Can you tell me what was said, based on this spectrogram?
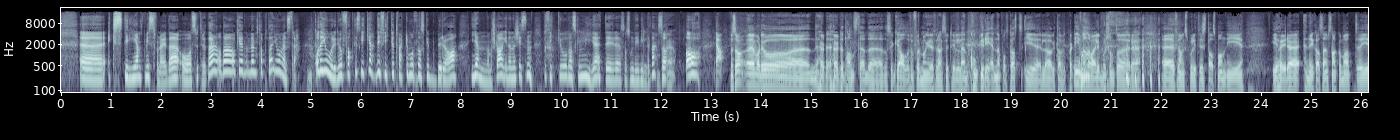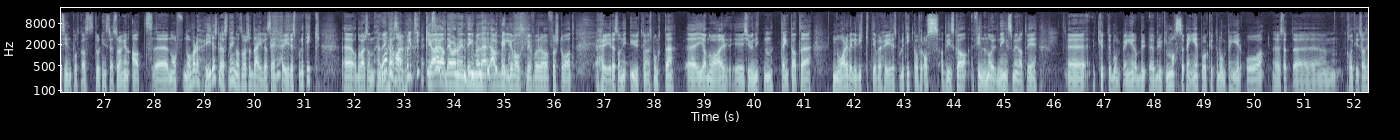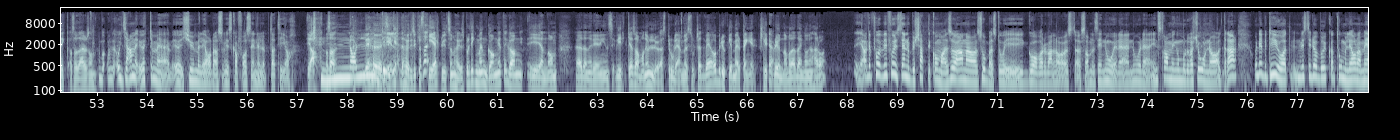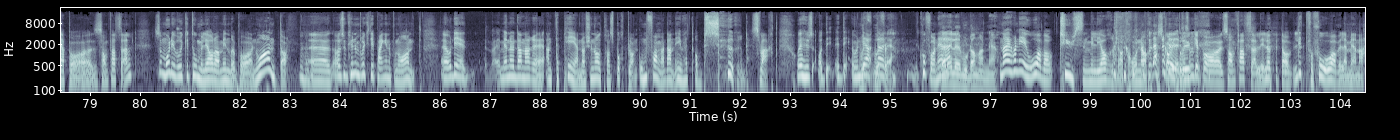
Eh, ekstremt misfornøyde og sutrete. Og da, ok, hvem tapte? Jo, Venstre. Og det gjorde de jo faktisk ikke. De fikk jo tvert imot ganske bra gjennomslag i denne skissen. De fikk jo ganske mye etter sånn som de ville det. Så åh, ja. Men så eh, var det jo Jeg eh, hørte, hørte et annet sted Nå skal ikke alle for mange referanser til en konkurrerende podkast laget av et parti men det var litt morsomt å høre eh, finanspolitisk talsmann i, i Høyre, Henrik Asheim, snakke om at i sin podkast Stortingsrestauranten at eh, nå, nå, var det Høyres løsning, og det var så deilig å se Høyres politikk. Eh, og det var sånn Henrik Å, vi har politikk, liksom. Ja, ja, det var nå én ting, men det er veldig vanskelig for å forstå at Høyre sånn i utgangspunktet eh, i januar i 2019 tenkte at eh, nå er det veldig viktig for Høyres politikk og for oss at vi skal finne en ordning som gjør at vi Eh, kutte bompenger og eh, bruke masse penger på å kutte bompenger og eh, støtte kollektivtrafikk. Altså det er jo sånn Og gjerne øke med 20 milliarder, som vi skal få oss inn i løpet av ti år. Ja, altså, det, høres ikke, det høres ikke altså, helt ut som Høyres politikk, men gang etter gang gjennom denne regjeringens virke, så har man jo løst problemer stort sett ved å bruke litt mer penger. Slipper de unna med det den gangen her òg? Ja, får, Vi får jo se når budsjettet kommer. Så Erna Solberg sto i går var det vel og samlet seg. Nå er, det, nå er det innstramming og moderasjon og alt det der. Og Det betyr jo at hvis de da bruker to milliarder mer på samferdsel, så må de jo bruke to milliarder mindre på noe annet. da. Mm -hmm. eh, altså Kunne brukt de pengene på noe annet. Eh, og det jeg mener jo den der NTP, Nasjonal transportplan, omfanget den er jo helt absurd svært. Og jeg husker, og det, det, og der, Hvorfor det? Hvorfor han er det? Eller, hvordan er den det? Nei, han er jo over 1000 milliarder kroner skal vi bruke på samferdsel i løpet av litt for få år, vil jeg mene.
